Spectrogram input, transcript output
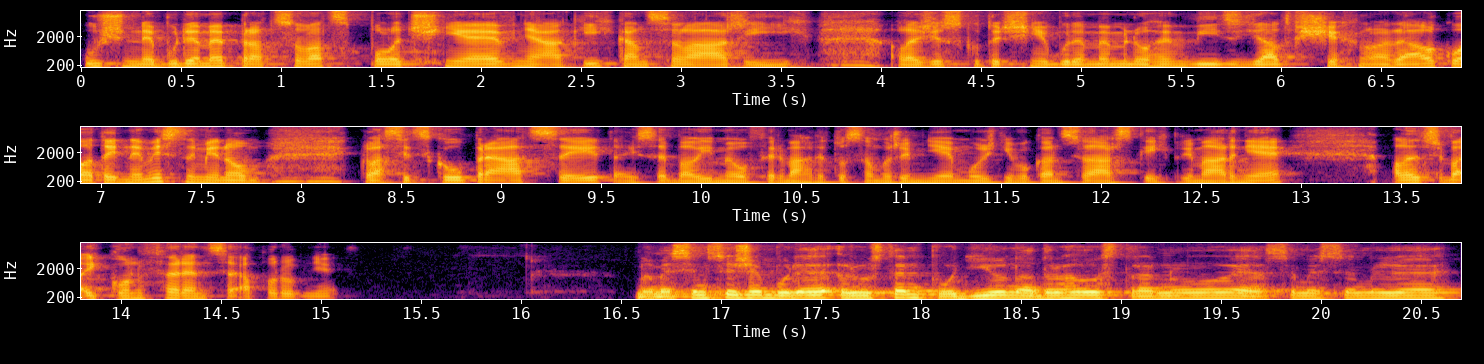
už nebudeme pracovat společně v nějakých kancelářích, ale že skutečně budeme mnohem víc dělat všechno na dálku. A teď nemyslím jenom klasickou práci, tady se bavíme o firmách, kde to samozřejmě je možné o kancelářských primárně, ale třeba i konference a podobně. No myslím si, že bude růst ten podíl. Na druhou stranu, já si myslím, že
